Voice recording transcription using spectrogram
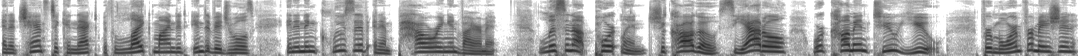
and a chance to connect with like-minded individuals in an inclusive and empowering environment. Listen up, Portland, Chicago, Seattle, we're coming to you. For more information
